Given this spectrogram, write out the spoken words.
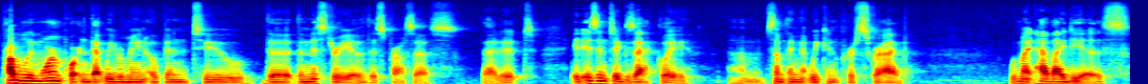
probably more important that we remain open to the the mystery of this process. That it it isn't exactly um, something that we can prescribe. We might have ideas,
